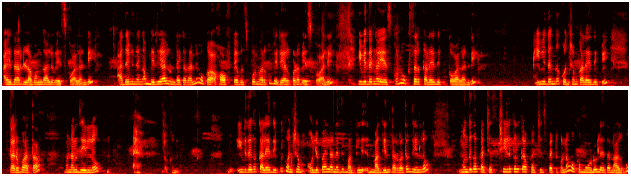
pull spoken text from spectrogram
ఐదారు లవంగాలు వేసుకోవాలండి. అదేవిధంగా మిరియాలు ఉంటాయి కదండి ఒక హాఫ్ టేబుల్ స్పూన్ వరకు మిరియాలు కూడా వేసుకోవాలి. ఈ విధంగా వేసుకొని ఒకసారి కలయి తిప్పుకోవాలండి. ఈ విధంగా కొంచెం కలయి తిప్పి తర్వాత మనం దీనిలో ఒక ఈ విధంగా కలయి తిప్పి కొంచెం ఉల్లిపాయలు అనేది మగ్గి మగ్గిన తర్వాత దీనిలో ముందుగా కట్ చేసి చీలికలుగా కట్ చేసి పెట్టుకున్న ఒక మూడు లేదా నాలుగు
